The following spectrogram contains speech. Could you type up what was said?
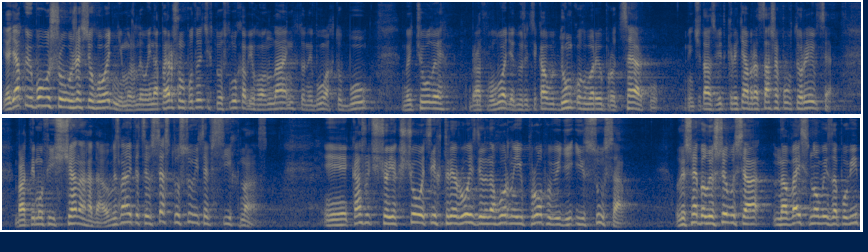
я дякую Богу, що вже сьогодні, можливо, і на першому потоці, хто слухав його онлайн, хто не був, а хто був, ви чули, брат Володя дуже цікаву думку говорив про церкву. Він читав з відкриття, брат Саша повторив це. Брат Тимофій ще нагадав. Ви знаєте, це все стосується всіх нас. І кажуть, що якщо оцих три розділи Нагорної проповіді Ісуса лише би лишилося на весь новий заповіт,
